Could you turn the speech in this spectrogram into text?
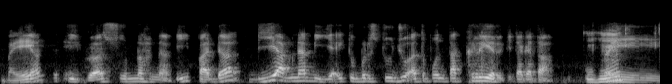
Yang Baik ketiga sunnah Nabi pada diam Nabi iaitu bersetuju ataupun takrir kita kata. Mhm. Baik.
